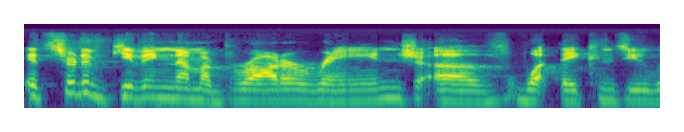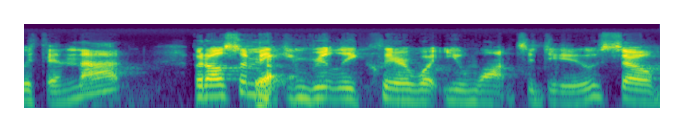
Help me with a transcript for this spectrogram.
it's sort of giving them a broader range of what they can do within that but also yeah. making really clear what you want to do so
